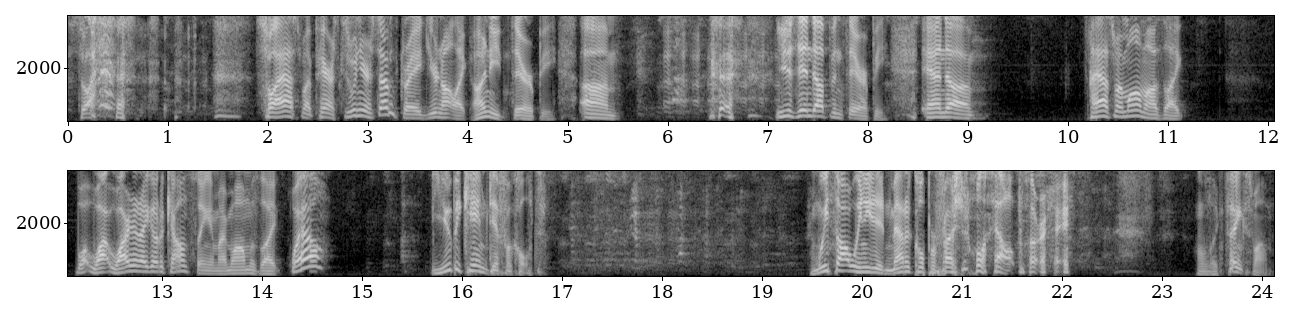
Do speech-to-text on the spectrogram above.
So I, so I asked my parents because when you're in seventh grade, you're not like I need therapy. Um, you just end up in therapy, and. Uh, I asked my mom, I was like, why, why did I go to counseling? And my mom was like, well, you became difficult. And we thought we needed medical professional help, all right? I was like, thanks, mom.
